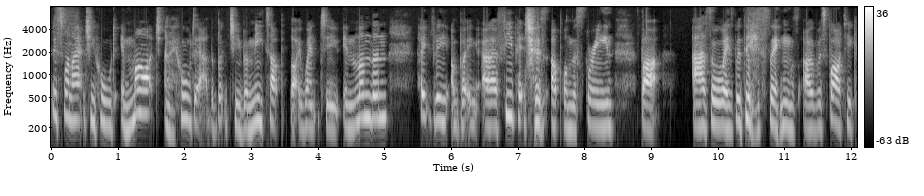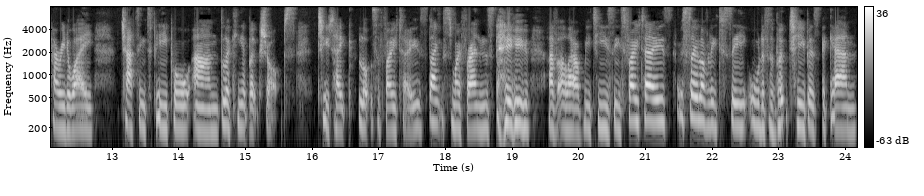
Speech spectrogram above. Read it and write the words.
this one I actually hauled in March and I hauled it at the Booktuber meetup that I went to in London. Hopefully I'm putting a few pictures up on the screen, but as always with these things, I was far too carried away chatting to people and looking at bookshops to take lots of photos. Thanks to my friends who have allowed me to use these photos. It was so lovely to see all of the booktubers again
